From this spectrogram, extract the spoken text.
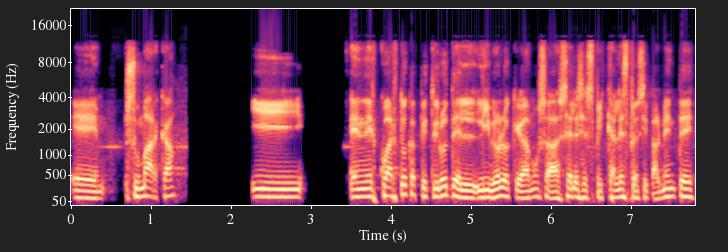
eh, su marca. Y en el cuarto capítulo del libro lo que vamos a hacer es explicarles principalmente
